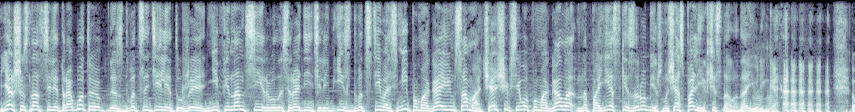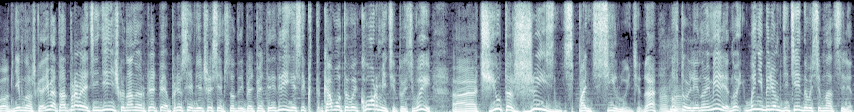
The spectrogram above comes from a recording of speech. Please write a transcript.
Я с 16 лет работаю, с 20 лет уже не финансировалась родителями. И с 28 помогаю им сама. Чаще всего помогала на поездке за рубеж. Ну, сейчас полегче стало, да, Юленька? Вот, немножко. Ребята, отправляйте единичку на номер 55 плюс 7967 103 5533. Если кого-то вы кормите, то есть вы а, чью-то жизнь спонсируете, да, ну, в той или иной мере, но мы не берем детей до 18 лет.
